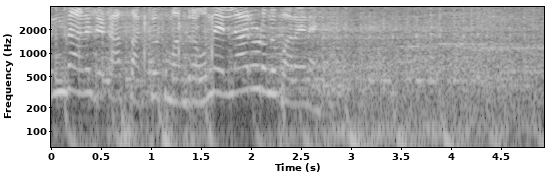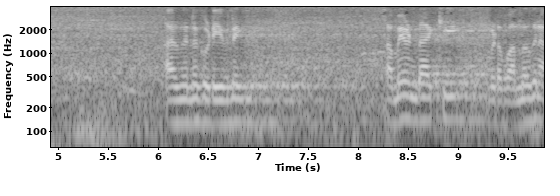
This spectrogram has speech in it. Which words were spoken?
എന്താണ് ചേട്ടാ സക്സസ് മന്ത്രം? ഒന്ന് എല്ലാരോടൊന്ന് പറയണേ. ഗുഡ് ഈവനിങ് സമയമുണ്ടാക്കി ഇവിടെ വന്നതിന്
